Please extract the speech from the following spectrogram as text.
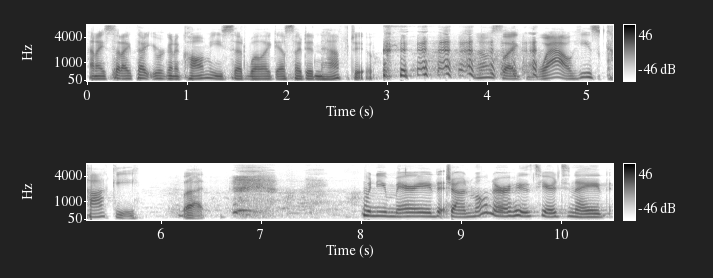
And I said, I thought you were going to call me. He said, Well, I guess I didn't have to. and I was like, Wow, he's cocky. But when you married John Molner, who's here tonight,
